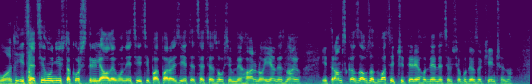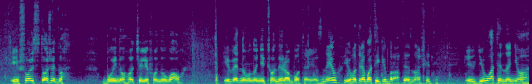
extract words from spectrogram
От, і це цілу ніч також стріляли вони, ці, ці паразити. Це, це зовсім не гарно. І я не знаю. І Трамп сказав, за 24 години це все буде закінчено. І Шольц теж до буйного телефонував. І видно, воно нічого не працює з ним. Його треба тільки брати, значить, і вдівати на нього,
